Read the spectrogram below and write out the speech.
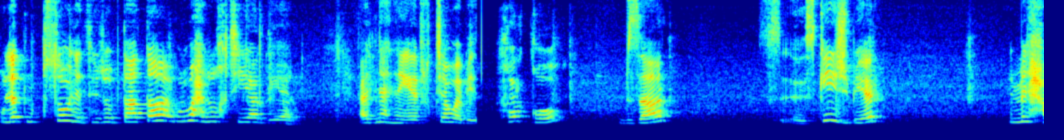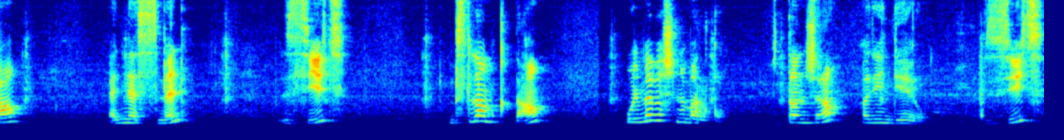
ولا تنقصوا ولا تزيدوا بطاطا. والواحد الاختيار ديالو. عندنا هنايا التوابل خرقوم بزار سكينجبير الملحة عندنا السمن الزيت بصلة مقطعة والماء باش نمرقو. في الطنجرة غادي نديرو الزيت.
